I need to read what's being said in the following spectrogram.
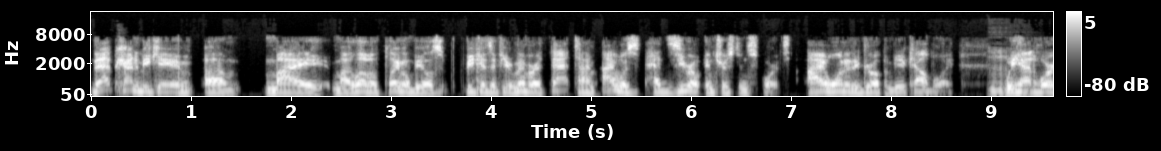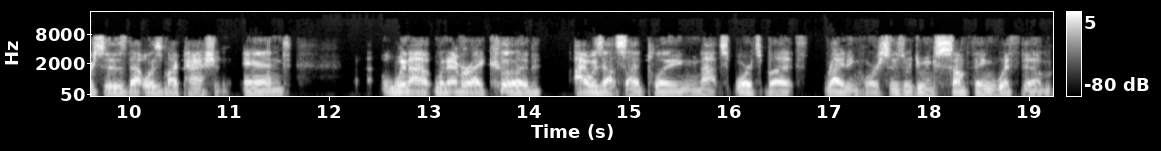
that kind of became um, my my love of Playmobiles because if you remember at that time I was had zero interest in sports. I wanted to grow up and be a cowboy. Mm. We had horses, that was my passion. And when I whenever I could, I was outside playing not sports but riding horses or doing something with them.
